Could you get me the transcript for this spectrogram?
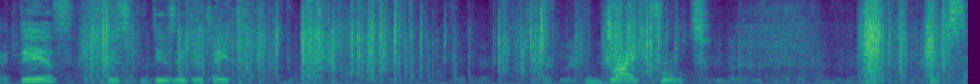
like this, this deshydrate dried fruit. Oops.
